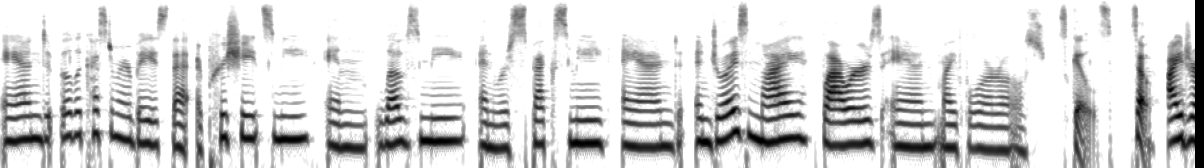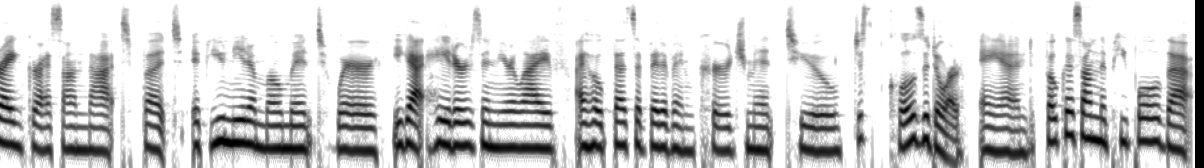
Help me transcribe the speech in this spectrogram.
and build a customer base that appreciates me and loves me and respects me and enjoys my flowers and my floral skills. So I digress on that. But if you need a moment where you got haters in your life, I hope that's a bit of encouragement to just close the door and focus on the people that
